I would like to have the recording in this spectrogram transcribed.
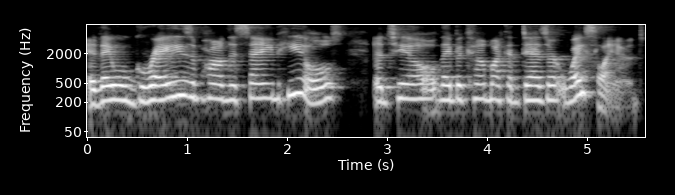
And they will graze upon the same hills until they become like a desert wasteland.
